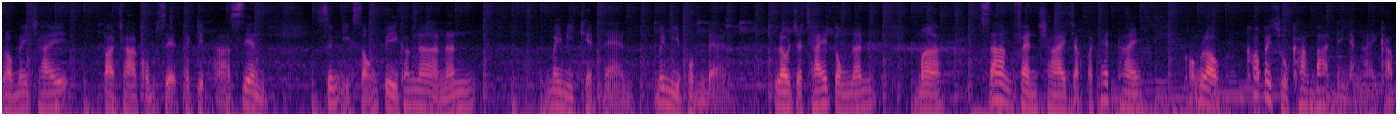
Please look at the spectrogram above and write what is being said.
เราไม่ใช้ประชาคมเศรษฐกิจอาเซียน ซึ่งอีก 2 ปีข้างหน้านั้นไม่มีเขตแดน ไม่มีพรมแดน เราจะใช้ตรงนั้นมาสร้างแฟรนไชส์จากประเทศไทยของเราเข้าไปสู่ข้างบ้านได้ยังไงครับ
